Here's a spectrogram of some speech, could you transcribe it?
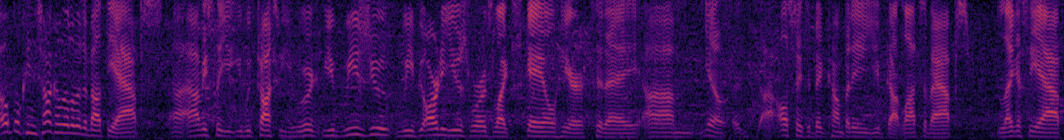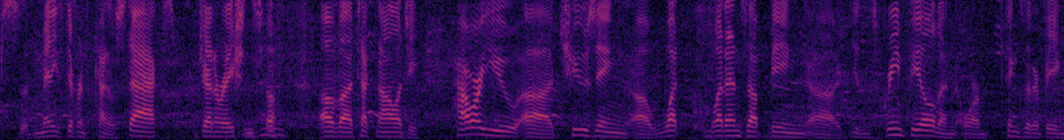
Opal, can you talk a little bit about the apps? Uh, obviously, you, we've talked. You've, used, we've already used words like scale here today. Um, you know, Allstate's a big company. You've got lots of apps, legacy apps, many different kinds of stacks, generations mm -hmm. of of uh, technology. How are you uh, choosing uh, what what ends up being uh, greenfield and or things that are being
